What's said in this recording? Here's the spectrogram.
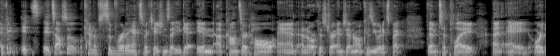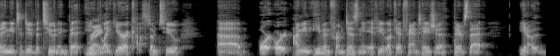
I think it's it's also kind of subverting expectations that you get in a concert hall and an orchestra in general because you would expect them to play an A or they need to do the tuning bit. Right. Like you're accustomed to uh, or or I mean even from Disney if you look at Fantasia there's that you know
